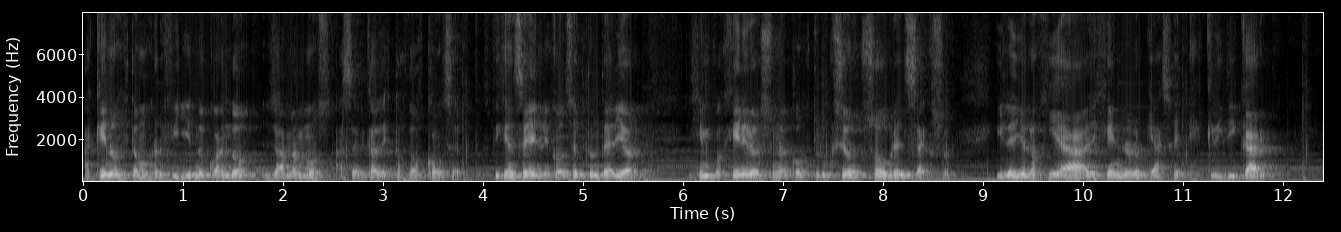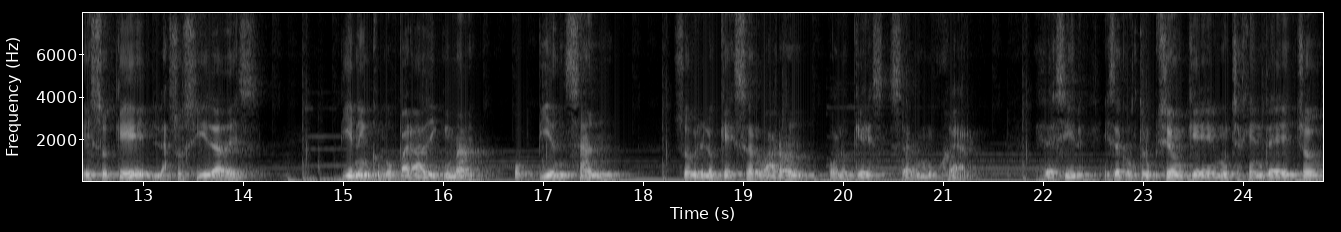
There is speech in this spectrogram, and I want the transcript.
¿A qué nos estamos refiriendo cuando llamamos acerca de estos dos conceptos? Fíjense, en el concepto anterior dijimos que género es una construcción sobre el sexo y la ideología de género lo que hace es criticar eso que las sociedades tienen como paradigma o piensan sobre lo que es ser varón o lo que es ser mujer. Es decir, esa construcción que mucha gente ha hecho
